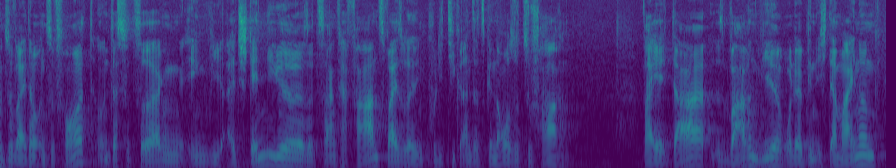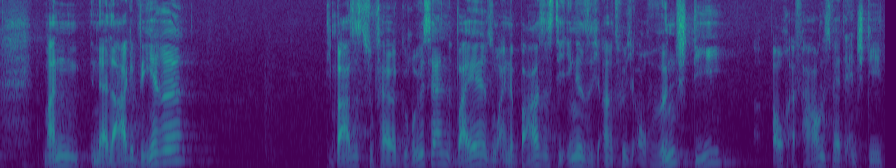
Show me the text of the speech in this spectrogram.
und so weiter und so fort und das sozusagen irgendwie als ständige sozusagen Verfahrensweise oder den Politikansatz genauso zu fahren. Weil da waren wir oder bin ich der Meinung, man in der Lage wäre, die Basis zu vergrößern, weil so eine Basis, die Inge sich natürlich auch wünscht, die auch Erfahrungswerte entsteht,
